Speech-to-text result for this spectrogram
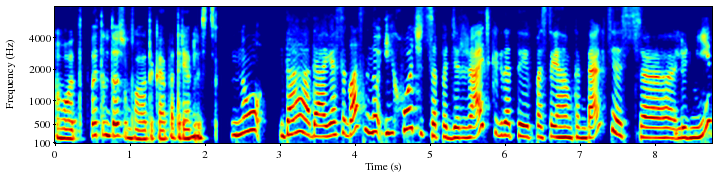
Вот. В этом тоже была такая потребность. Ну, да, да, я согласна. Ну и хочется поддержать, когда ты в постоянном контакте с э, людьми,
